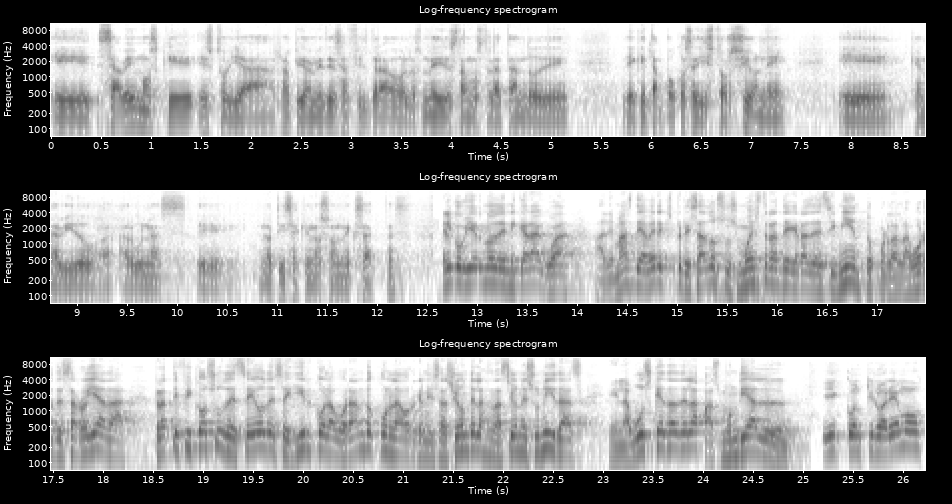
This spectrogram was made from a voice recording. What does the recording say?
Eh, sabemos que esto ya rápidamente se ha filtrado a los medios, estamos tratando de, de que tampoco se distorsione eh, que han habido algunas eh, noticias que no son exactas. El gobierno de Nicaragua, además de haber expresado sus muestras de agradecimiento por la labor desarrollada, ratificó su deseo de seguir colaborando con la Organización de las Naciones Unidas en la búsqueda de la paz mundial. Y continuaremos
